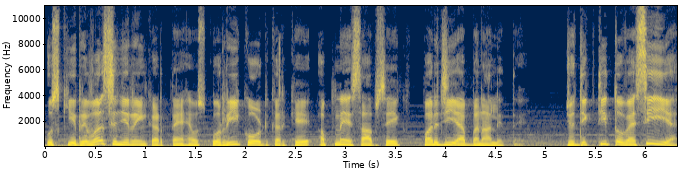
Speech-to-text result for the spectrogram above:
उसकी रिवर्स इंजीनियरिंग करते हैं, उसको रिकोड करके अपने हिसाब से एक फर्जी ऐप बना लेते हैं। जो दिखती तो वैसी ही है,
